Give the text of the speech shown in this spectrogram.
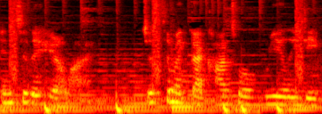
into the hairline just to make that contour really deep.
